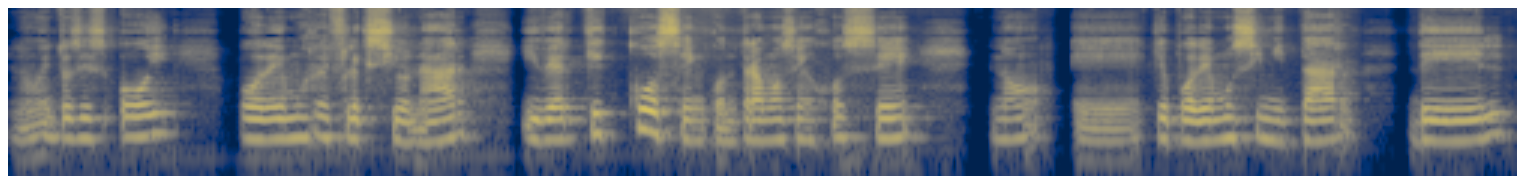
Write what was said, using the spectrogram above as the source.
¿no? Entonces hoy podemos reflexionar y ver qué cosa encontramos en José, ¿no? Eh, que podemos imitar de él,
